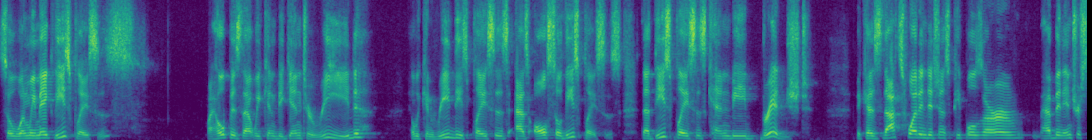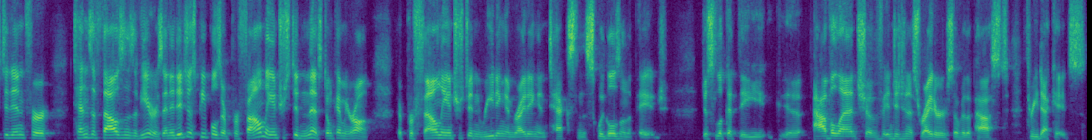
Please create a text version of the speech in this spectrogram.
So when we make these places, my hope is that we can begin to read and we can read these places as also these places, that these places can be bridged because that's what indigenous peoples are have been interested in for tens of thousands of years and indigenous peoples are profoundly interested in this don't get me wrong they're profoundly interested in reading and writing and text and the squiggles on the page just look at the uh, avalanche of indigenous writers over the past three decades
